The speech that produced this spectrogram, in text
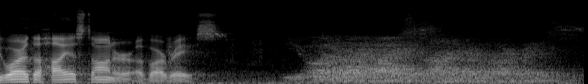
You are the highest honor of our race. You are highest honor of our race.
